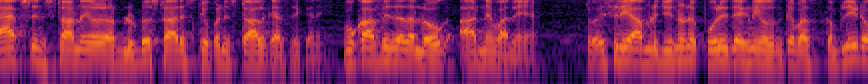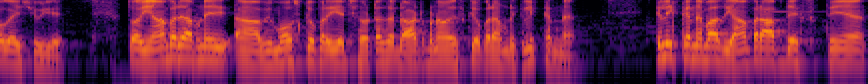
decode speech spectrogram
ऐप्स इंस्टॉल नहीं और लूडो स्टार इसके ऊपर इंस्टॉल कैसे करें? वो काफ़ी ज़्यादा लोग आने वाले हैं। तो इसलिए आपने जिन्होंने पूरी देखनी है, उनके पास कंप्लीट होगा इशू ये। तो यहाँ पर आपने विमोस के ऊपर ये छोटा सा डॉट बना हुआ इसके ऊपर आपने क्लिक करना है। क्लिक करने बाद यहाँ पर आप देख सकते हैं,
